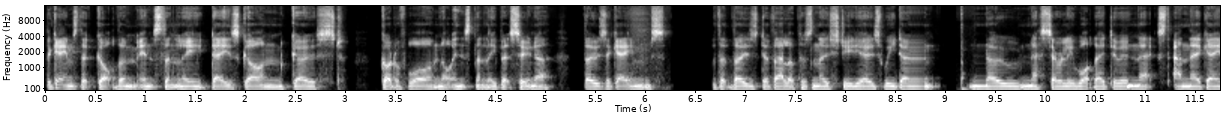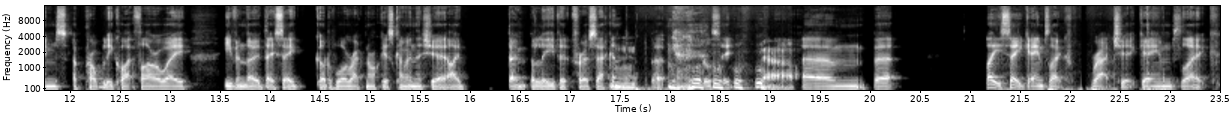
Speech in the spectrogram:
the games that got them instantly, Days Gone, Ghost, God of War, not instantly, but sooner. Those are games that those developers and those studios we don't know necessarily what they're doing next, and their games are probably quite far away. Even though they say God of War Ragnarok is coming this year, I don't believe it for a second, mm. but we'll see. no. um, but like you say, games like Ratchet, games like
